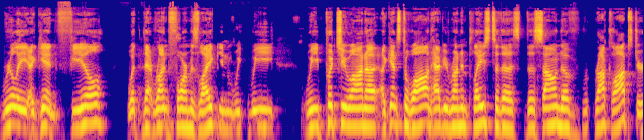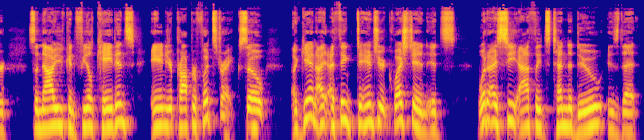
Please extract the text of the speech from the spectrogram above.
really, again, feel what that run form is like, and we we we put you on a against a wall and have you run in place to the the sound of rock lobster. So now you can feel cadence and your proper foot strike. So again, I, I think to answer your question, it's what I see athletes tend to do is that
